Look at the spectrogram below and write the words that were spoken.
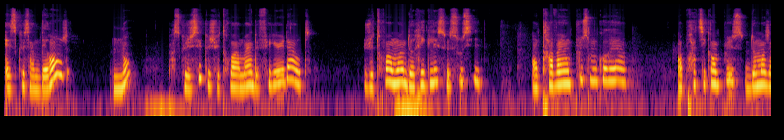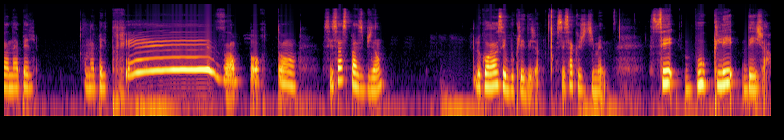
Est-ce que ça me dérange? Non, parce que je sais que je vais trouver un moyen de figure it out je vais trouver un moyen de régler ce souci. En travaillant plus mon coréen. En pratiquant plus. Demain, j'ai un appel. Un appel très important. Si ça se passe bien, le coréen, c'est bouclé déjà. C'est ça que je dis même. C'est bouclé déjà.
